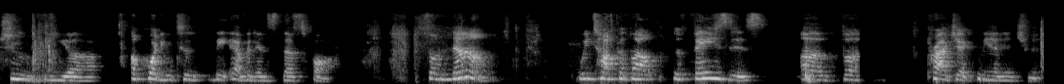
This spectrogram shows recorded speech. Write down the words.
to the uh, according to the evidence thus far. So now we talk about the phases of uh, project management.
